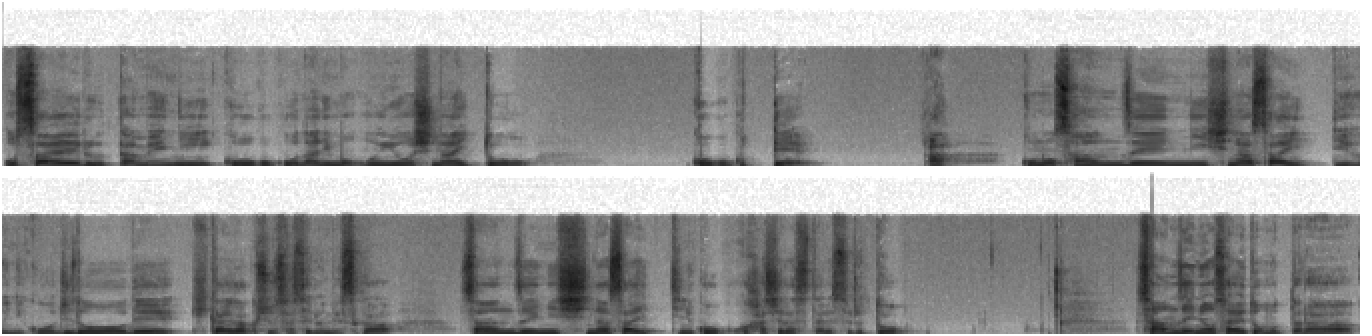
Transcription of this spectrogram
抑えるために広告を何も運用しないと、告って、あ、この3000にしなさいっていうふうにこう自動で機械学習させるんですが、3000にしなさいっていう広告を走らせたりすると、3000に抑えると思ったら、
